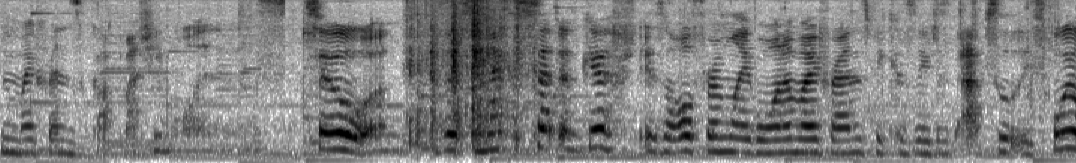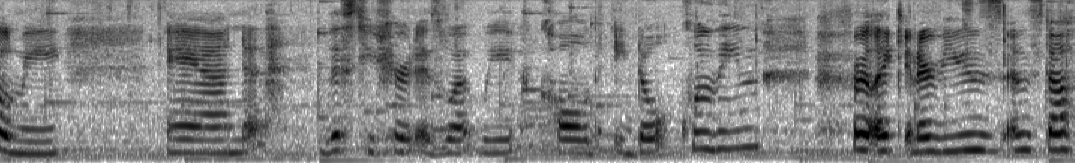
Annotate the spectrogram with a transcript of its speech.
And my friends got matching ones. So this next set of gifts is all from like one of my friends because they just absolutely spoiled me. And this t-shirt is what we called adult clothing for like interviews and stuff.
